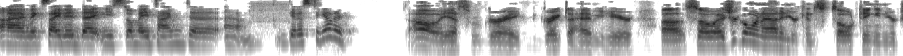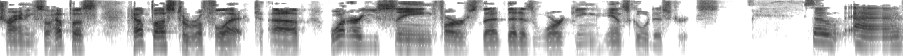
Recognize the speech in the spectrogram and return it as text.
I'm excited that you still made time to um, get us together. Oh yes, great, great to have you here. Uh, so as you're going out and you're consulting and you're training, so help us help us to reflect. Uh, what are you seeing first that that is working in school districts? So um,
